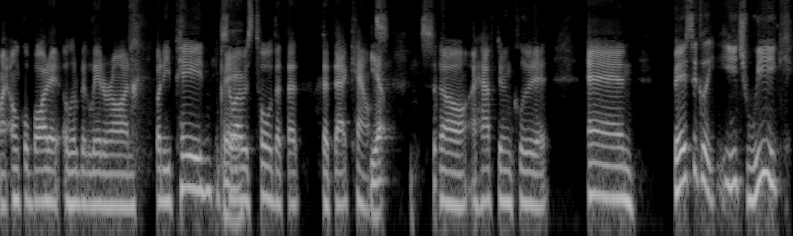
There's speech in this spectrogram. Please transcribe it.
My uncle bought it a little bit later on, but he paid, so paid. I was told that that that that counts. Yep. So I have to include it. And basically each week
